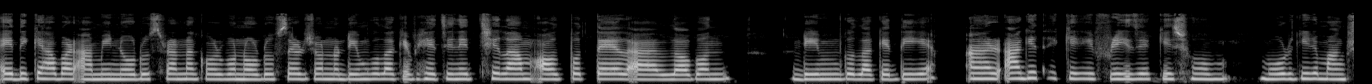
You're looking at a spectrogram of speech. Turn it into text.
এদিকে আবার আমি নুডলস রান্না করব। নুডলসের জন্য ডিমগুলাকে ভেজে নিচ্ছিলাম অল্প তেল আর লবণ ডিমগুলাকে দিয়ে। আর আগে থেকে ফ্রিজে কিছু মুরগির মাংস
